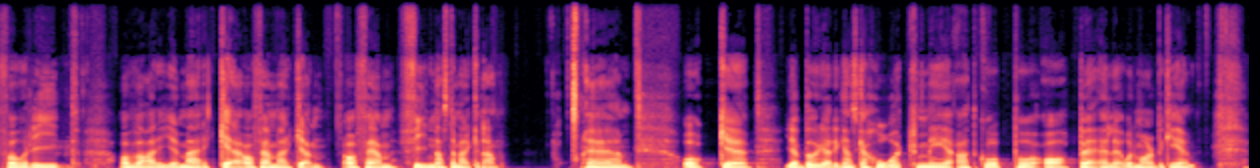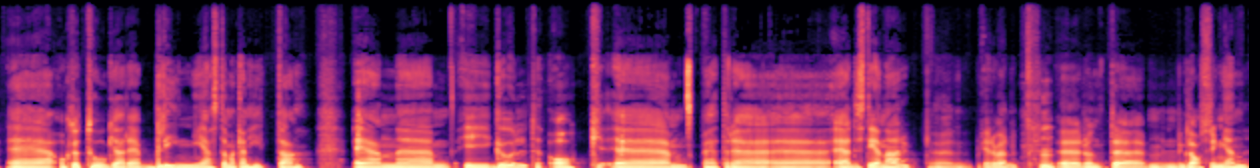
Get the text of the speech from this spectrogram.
favorit av varje märke, av fem märken. Av fem finaste märkena. Eh, och eh, jag började ganska hårt med att gå på AP eller Audemars Piguet. Eh, och då tog jag det blingigaste man kan hitta. En eh, i guld och eh, vad heter det, eh, ädelstenar, eh, är det väl? Eh, runt glasringen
